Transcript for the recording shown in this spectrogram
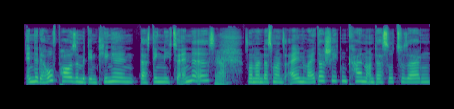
Ende der Hofpause, mit dem Klingeln, das Ding nicht zu Ende ist, ja. sondern dass man es allen weiterschicken kann und das sozusagen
